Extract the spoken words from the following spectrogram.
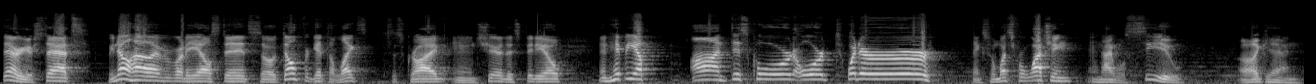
There are your stats. We know how everybody else did, so don't forget to like, subscribe, and share this video. And hit me up on Discord or Twitter. Thanks so much for watching, and I will see you again.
